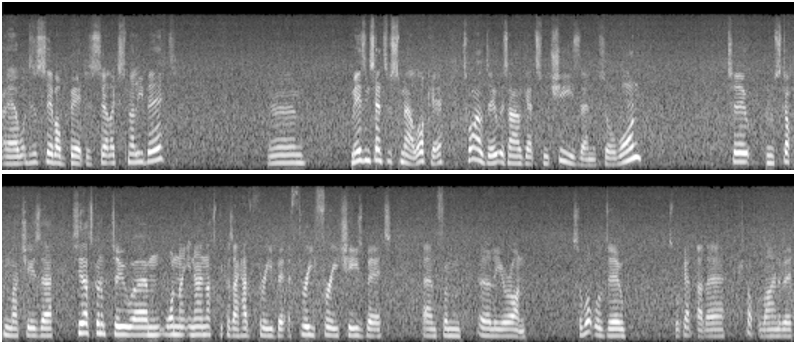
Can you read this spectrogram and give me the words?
Uh, what does it say about bait? Does it say like smelly bait? Um, Amazing sense of smell, okay. So what I'll do is I'll get some cheese then. So one, two, I'm stopping my cheese there. See that's gone up to um, 1.99. That's because I had three bit, three free cheese bits um, from earlier on. So what we'll do is we'll get that there, drop the line a bit,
